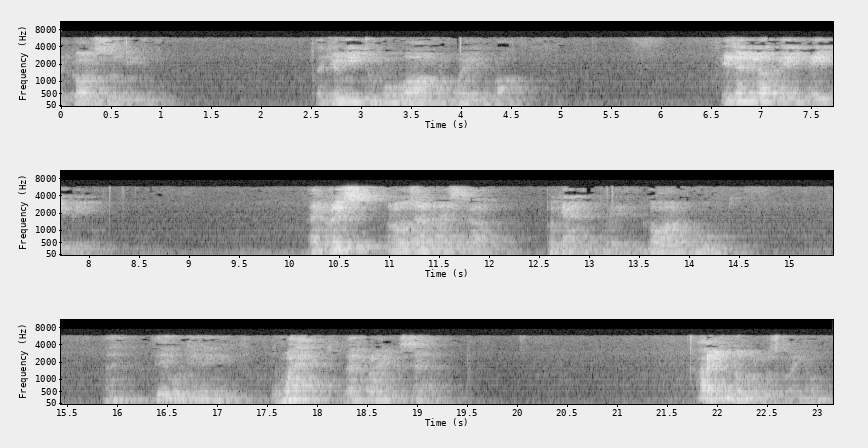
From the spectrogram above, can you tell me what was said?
That God is looking for. That you need to move on from where you are. It ended up being eight people. And Chris, and Anoja and myself uh, began to pray and God moved. And they were getting whacked left, right, and center. I didn't know what was going on.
